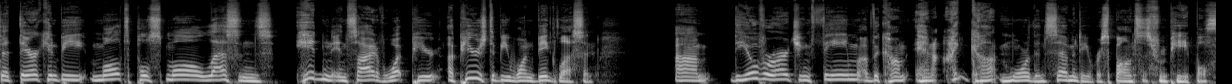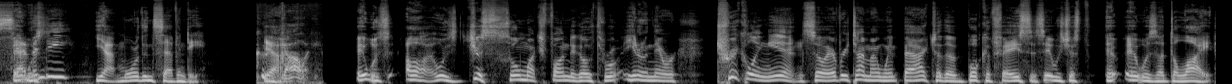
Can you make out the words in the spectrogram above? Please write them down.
that there can be multiple small lessons hidden inside of what peer, appears to be one big lesson. Um, the overarching theme of the com, and I got more than 70 responses from people. It was- 70? yeah, more than 70. Good yeah. golly. It was oh, it was just so much fun to go through. You know, and they were trickling in. So every time I went back to the Book of Faces, it was just it, it was a delight.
